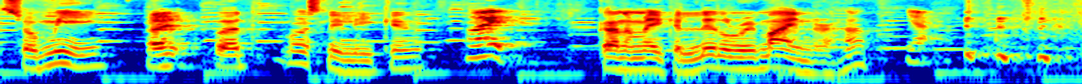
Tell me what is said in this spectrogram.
So me, Hoi. but mostly Lieke, Hoi. gonna make a little reminder, huh? Yeah.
